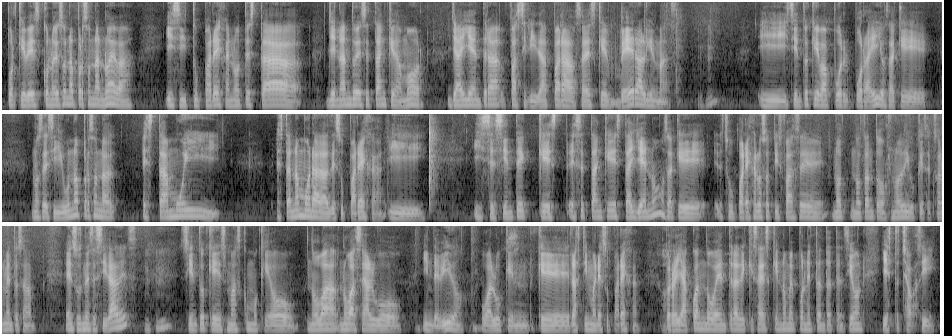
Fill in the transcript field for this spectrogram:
Porque ves, conoces a una persona nueva y si tu pareja no te está llenando ese tanque de amor, ya ahí entra facilidad para, ¿sabes qué? Ver a alguien más. Y siento que va por, por ahí, o sea que, no sé, si una persona está muy, está enamorada de su pareja y, y se siente que es- ese tanque está lleno, o sea que su pareja lo satisface, no, no tanto, no digo que sexualmente, o sea, en sus necesidades, siento que es más como que, oh, no va, no va a ser algo indebido o algo que, que lastimaría a su pareja. Pero ya cuando entra de que sabes que no me pone tanta atención y esta chava sí,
